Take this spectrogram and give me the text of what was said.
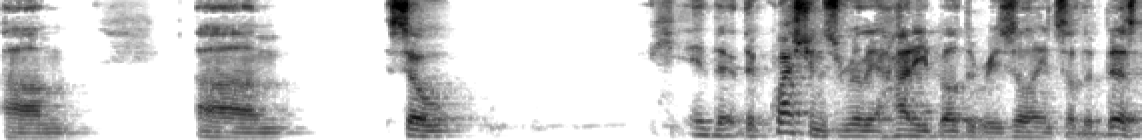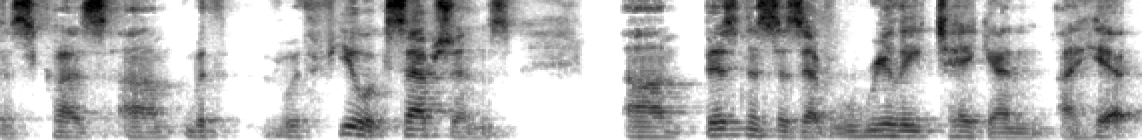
um, um, so the, the, question is really how do you build the resilience of the business? Because um, with with few exceptions, um, businesses have really taken a hit,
